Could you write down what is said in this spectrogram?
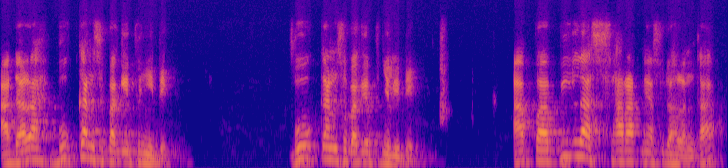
adalah bukan sebagai penyidik, bukan sebagai penyelidik. Apabila syaratnya sudah lengkap,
